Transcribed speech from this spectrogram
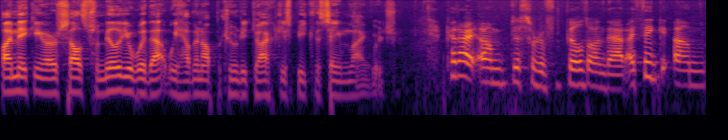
by making ourselves familiar with that, we have an opportunity to actually speak the same language. Could I um, just sort of build on that? I think um,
